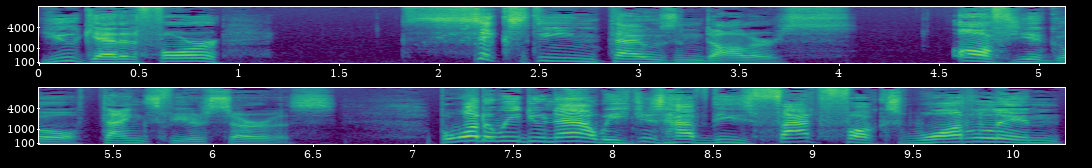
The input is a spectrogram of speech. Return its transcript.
You get it for $16,000. Off you go. Thanks for your service. But what do we do now? We just have these fat fucks waddle in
